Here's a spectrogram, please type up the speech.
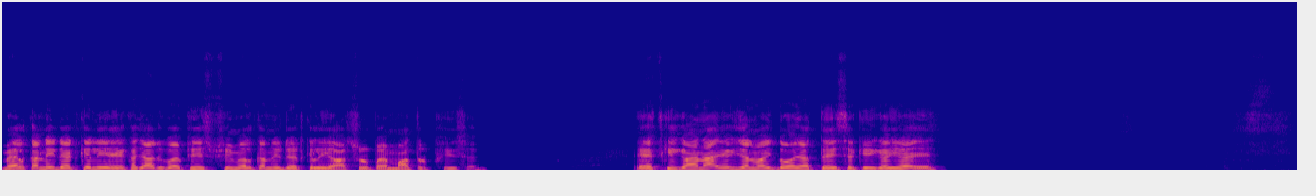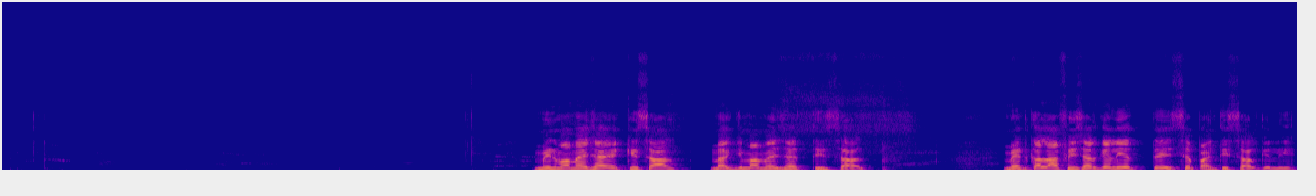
मेल कैंडिडेट के लिए एक हज़ार रुपये फ़ीस फीमेल कैंडिडेट के लिए आठ सौ रुपये मात्र फ़ीस है। एज की गणना एक जनवरी 2023 से की गई है। मिनिमम एज है इक्कीस साल मैक्सिमम एज है तीस साल। मेडिकल ऑफिसर के लिए तेईस से पैंतीस साल के लिए।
